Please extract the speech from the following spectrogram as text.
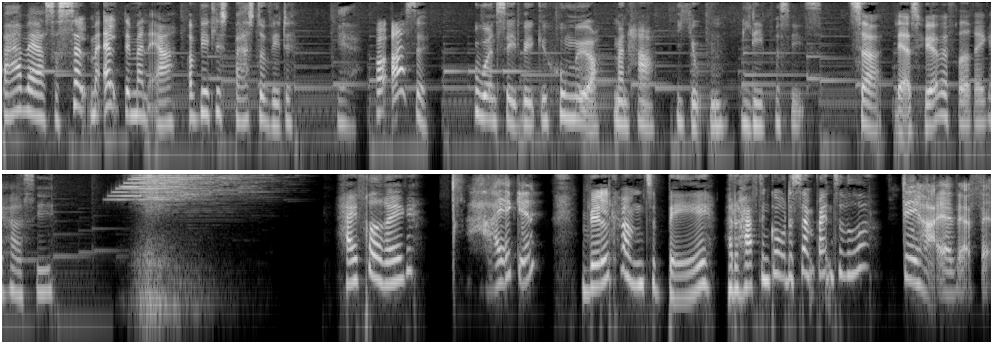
bare være sig selv med alt det, man er, og virkelig bare stå ved det. Ja. Og også uanset hvilket humør man har i julen. Lige præcis. Så lad os høre, hvad Frederikke har at sige. Hej Frederikke. Hej igen. Velkommen tilbage. Har du haft en god december indtil videre? Det har jeg i hvert fald.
